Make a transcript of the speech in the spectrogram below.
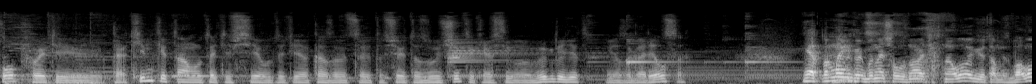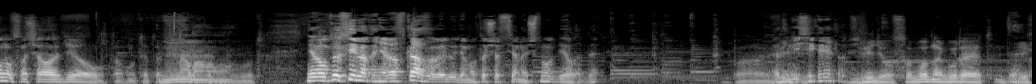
Хоп, эти картинки там, вот эти все, вот эти, оказывается, это все это звучит и красиво выглядит. Я загорелся. Нет, ну мы Ну, как бы начал узнавать технологию, там из баллонов сначала делал, там вот это все. Ну, ну, как ну. бы вот. Не, ну ты сильно-то не рассказывай людям, а то сейчас все начнут делать, да? По Это ви- не секрет вообще? Видео свободно гуляет. Да? Их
